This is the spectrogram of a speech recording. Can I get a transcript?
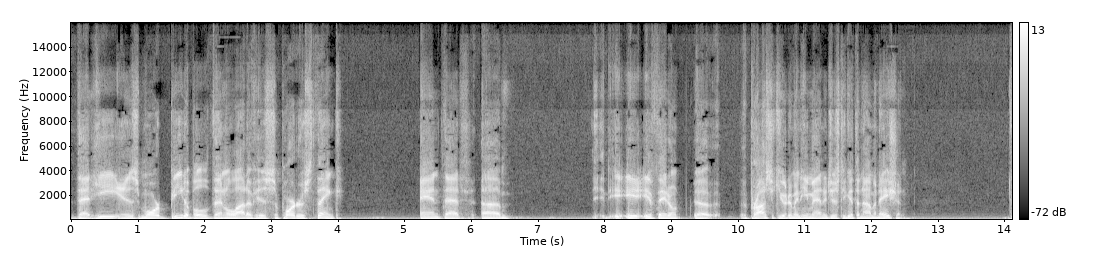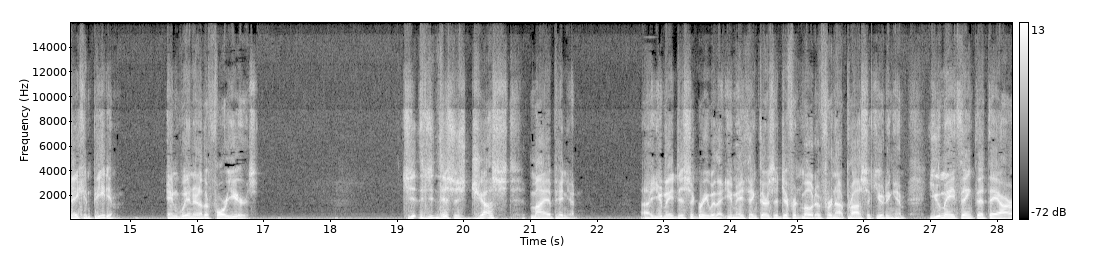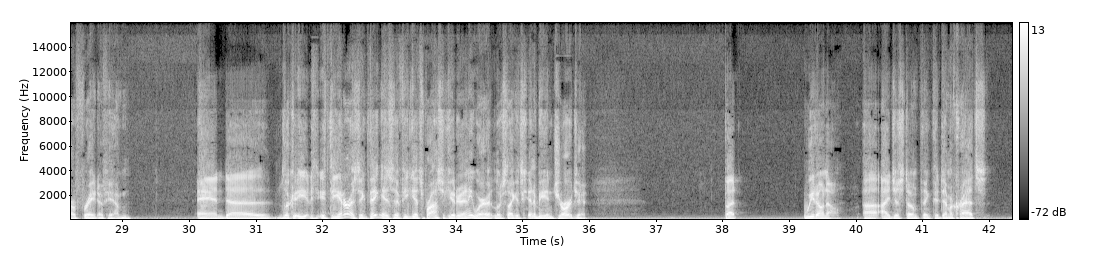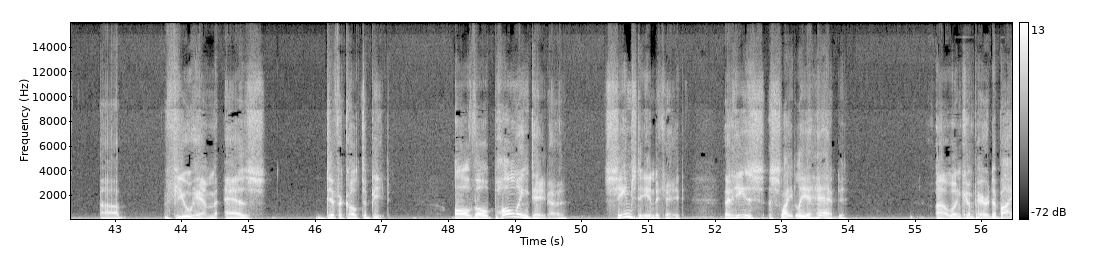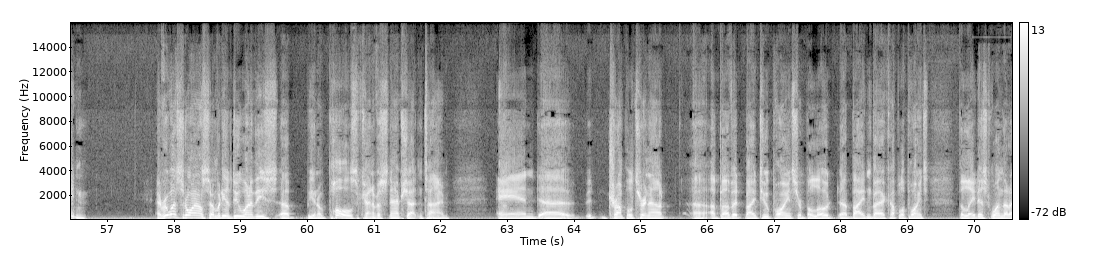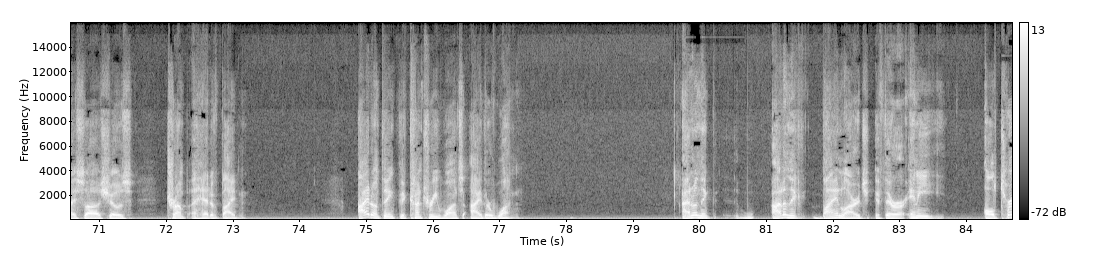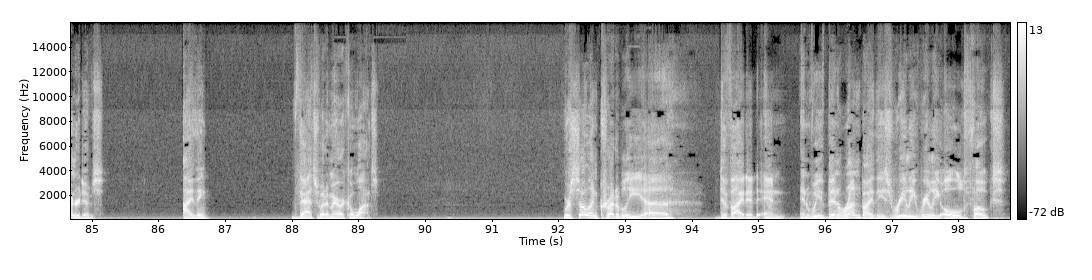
that he is more beatable than a lot of his supporters think, and that um, if they don't uh, prosecute him and he manages to get the nomination, they can beat him and win another four years. This is just my opinion. Uh, you may disagree with it. You may think there's a different motive for not prosecuting him. You may think that they are afraid of him. And uh, look, the interesting thing is, if he gets prosecuted anywhere, it looks like it's going to be in Georgia. But we don't know. Uh, I just don't think the Democrats uh, view him as difficult to beat. Although polling data seems to indicate that he's slightly ahead uh, when compared to Biden. Every once in a while, somebody will do one of these, uh, you know, polls, kind of a snapshot in time, and uh, Trump will turn out uh, above it by two points or below uh, Biden by a couple of points. The latest one that I saw shows Trump ahead of Biden. I don't think the country wants either one. I don't think I don't think by and large if there are any alternatives I think that's what America wants. We're so incredibly uh, divided and and we've been run by these really really old folks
